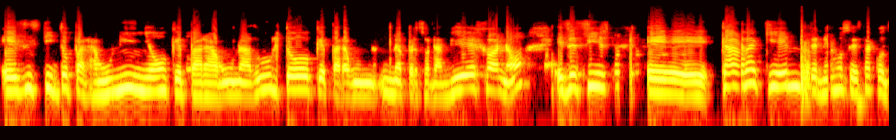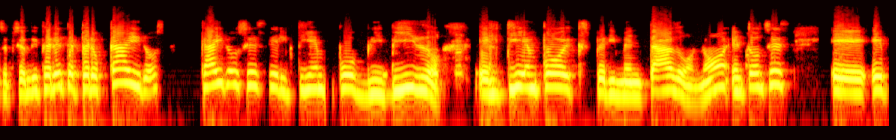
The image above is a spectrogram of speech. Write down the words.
es distinto para un niño que para un adulto, que para una persona vieja, ¿no? Es decir, eh, cada quien tenemos esta concepción diferente, pero Kairos Kairos es el tiempo vivido, el tiempo experimentado, ¿no? Entonces, eh, eh,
